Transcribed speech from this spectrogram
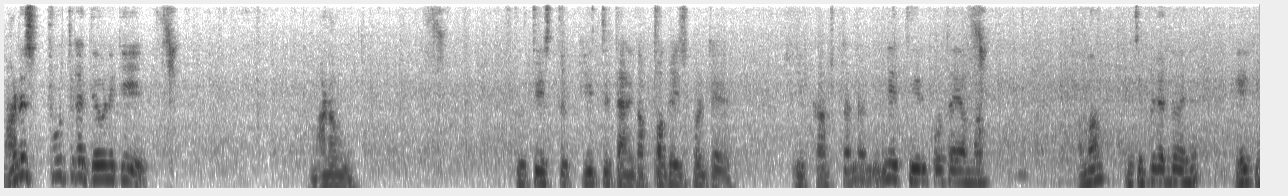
మనస్ఫూర్తిగా దేవునికి మనం స్థుతిస్తూ కీర్తి దానికి అప్పగించుకుంటే ఈ కష్టాలన్నీ తీరిపోతాయమ్మా. అమ్మా నేను చెప్పేది అర్థమైందా? ఏంటి?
